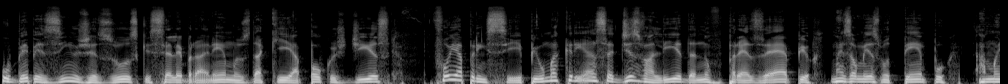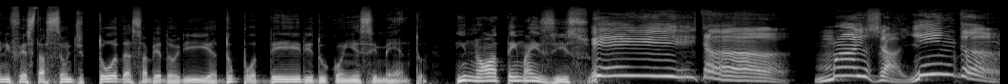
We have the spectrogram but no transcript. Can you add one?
O bebezinho Jesus que celebraremos daqui a poucos dias foi a princípio uma criança desvalida num presépio, mas ao mesmo tempo a manifestação de toda a sabedoria, do poder e do conhecimento. E notem mais isso. Eita! Mais ainda?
